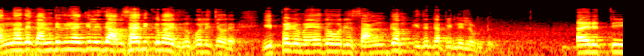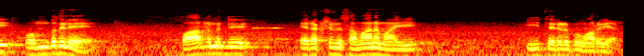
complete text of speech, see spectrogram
അന്നത് കണ്ടിരുന്നെങ്കിൽ ഇത് അവസാനിക്കുമായിരുന്നു കൊല്ലിച്ചവരെ. ഇപ്പോഴും ഏതോ ഒരു സംഘം ഇതിന്റെ പിന്നിലുണ്ട്. രണ്ടായിരത്തി ഒമ്പതിലെ പാർലമെന്റ് ഇലക്ഷന് സമാനമായി ഈ തിരഞ്ഞെടുപ്പ് മാറുകയാണ്.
